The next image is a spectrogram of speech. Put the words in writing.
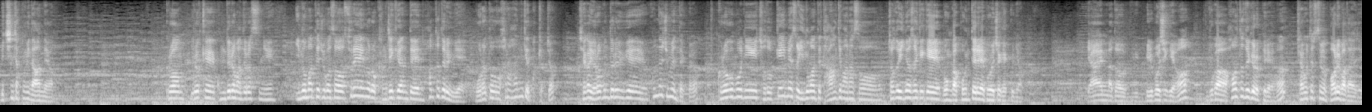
미친 작품이 나왔네요. 그럼 이렇게 공들여 만들었으니 이놈한테 죽어서 수레행으로 강제 귀환된 헌터들을 위해 뭐라도 하나 하는 게 맞겠죠? 제가 여러분들을 위해 혼내주면 될까요? 그러고 보니 저도 게임에서 이놈한테 당한 게 많아서 저도 이 녀석에게 뭔가 본때를 보여줘야겠군요. 야 임마 너 미- 밀보시기 어? 누가 헌터들 괴롭히래 어? 잘못했으면 벌을 받아야지.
